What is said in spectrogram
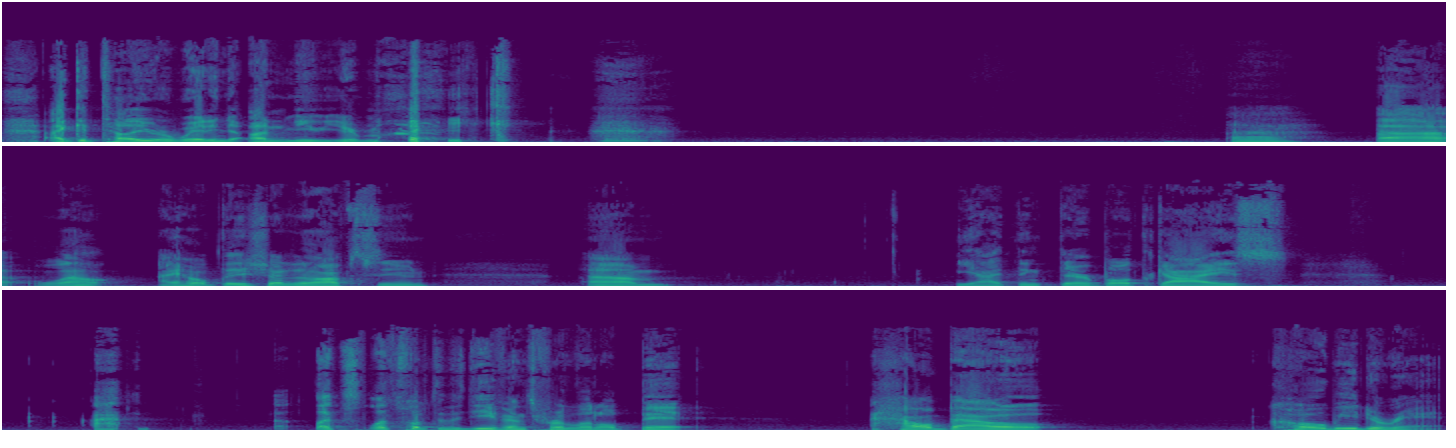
I could tell you were waiting to unmute your mic. Ah, uh, well, I hope they shut it off soon. Um, yeah, I think they're both guys. I, let's let's flip to the defense for a little bit. How about Cobie Durant?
